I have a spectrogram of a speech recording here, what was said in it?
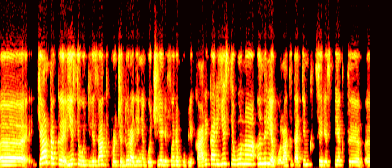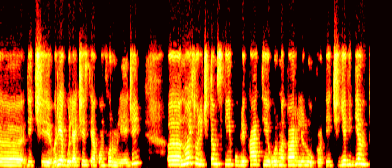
uh, chiar dacă este utilizată procedura de negociere fără publicare, care este una în regulă, atâta timp cât se respectă uh, deci, regulile acestea conform legii, noi solicităm să fie publicate următoarele lucruri. Deci, evident,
